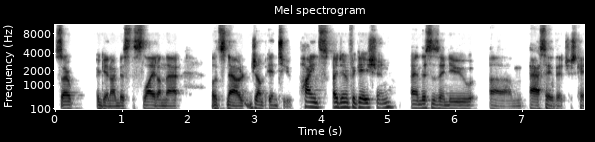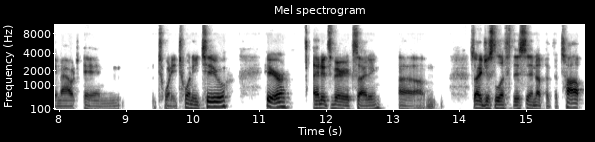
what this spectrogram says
so again, I missed the slide on that. Let's now jump into pints identification. And this is a new um, assay that just came out in 2022 here, and it's very exciting. Um, so I just left this in up at the top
